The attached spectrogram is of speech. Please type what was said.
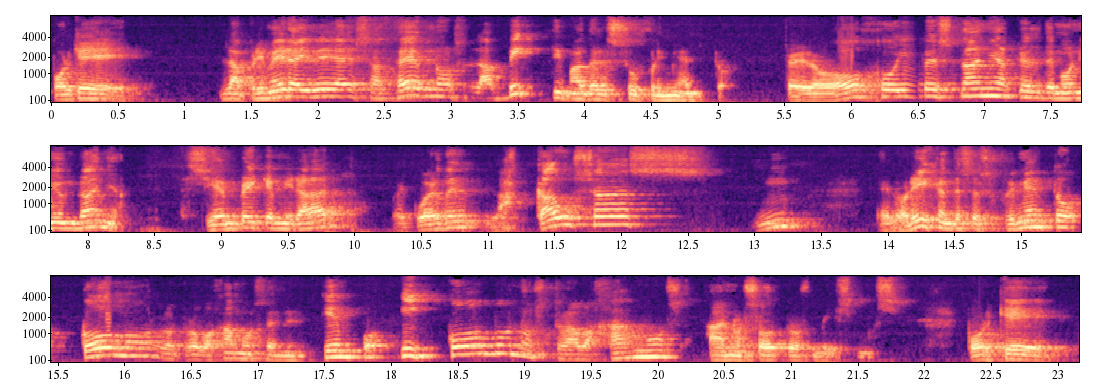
porque la primera idea es hacernos la víctima del sufrimiento. Pero ojo y pestaña que el demonio engaña. Siempre hay que mirar, recuerden, las causas, el origen de ese sufrimiento, cómo lo trabajamos en el tiempo y cómo nos trabajamos a nosotros mismos. Porque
